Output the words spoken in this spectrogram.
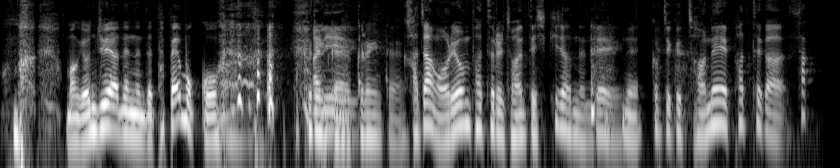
막 연주해야 됐는데 다 빼먹고. 그러니까요. 아니, 그러니까요. 가장 어려운 파트를 저한테 시키셨는데 네. 갑자기 그 전에 파트가 싹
